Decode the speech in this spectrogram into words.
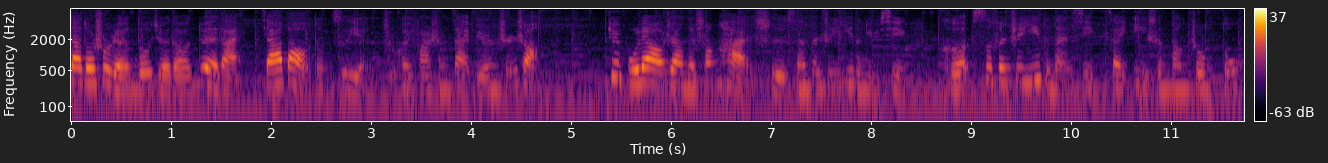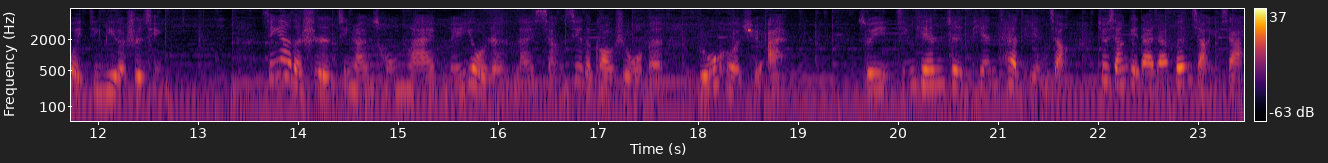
大多数人都觉得虐待、家暴等字眼只会发生在别人身上。却不料，这样的伤害是三分之一的女性和四分之一的男性在一生当中都会经历的事情。惊讶的是，竟然从来没有人来详细的告知我们如何去爱。所以今天这篇 TED 演讲就想给大家分享一下，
